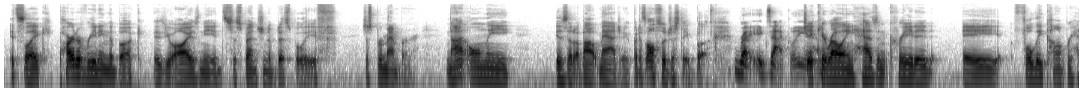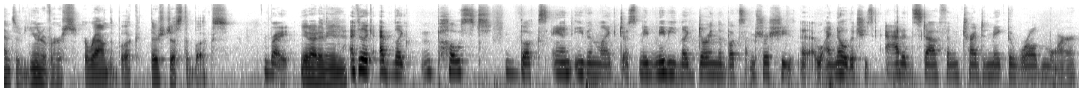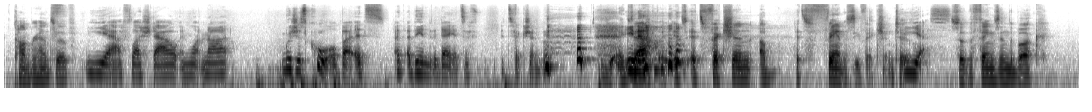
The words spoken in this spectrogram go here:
It's like part of reading the book is you always need suspension of disbelief. Just remember, not only is it about magic, but it's also just a book. Right, exactly. Yeah. J.K. Rowling hasn't created a fully comprehensive universe around the book. There's just the books. Right. You know what I mean? I feel like I like post books and even like just maybe maybe like during the books I'm sure she uh, I know that she's added stuff and tried to make the world more Comprehensive. yeah fleshed out and whatnot which is cool but it's at, at the end of the day it's a it's fiction Yeah, You know? exactly. it's it's fiction. Uh, it's fantasy fiction too. yes So the things in the book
